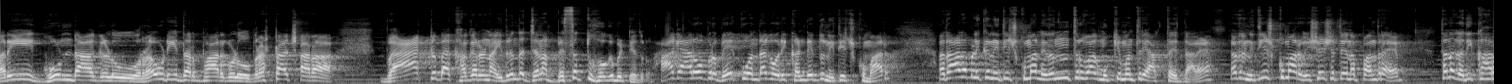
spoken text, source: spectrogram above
ಬರೀ ಗೂಂಡಾಗಳು, ರೌಡಿ ದರ್ಬಾರ್ಗಳು, ಭ್ರಷ್ಟಾಚಾರ ಬ್ಯಾಕ್ ಟು ಬ್ಯಾಕ್ ಹಗರಣ, ಇದರಿಂದ ಜನ ಬೆಸತ್ತು ಹೋಗಿಬಿಟ್ಟಿದ್ರು. ಹಾಗೆ ಯಾರೊಬ್ಬರು ಬೇಕು ಅಂದಾಗ ಅವ್ರಿಗೆ ಕಂಡಿದ್ದು ನಿತೀಶ್ ಕುಮಾರ್. ಅದಾದ ಬಳಿಕ ನಿತೀಶ್ ಕುಮಾರ್ ನಿರಂತರವಾಗಿ ಮುಖ್ಯಮಂತ್ರಿ ಆಗ್ತಾ ಇದ್ದಾರೆ. ಆದರೆ ನಿತೀಶ್ ಕುಮಾರ್ ವಿಶೇಷತೆ ಏನಪ್ಪ ಅಂದರೆ ತನಗೆ ಅಧಿಕಾರ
